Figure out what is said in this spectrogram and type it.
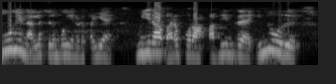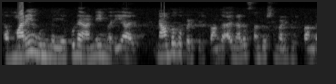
மூணே நாள்ல திரும்பவும் என்னோட பையன் உயிரா வரப்போறான் அப்படின்ற இன்னும் ஒரு மறை உண்மையை கூட அன்னை மரியால் ஞாபகப்படுத்திருப்பாங்க. அதனால சந்தோஷம் அடைஞ்சிருப்பாங்க.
